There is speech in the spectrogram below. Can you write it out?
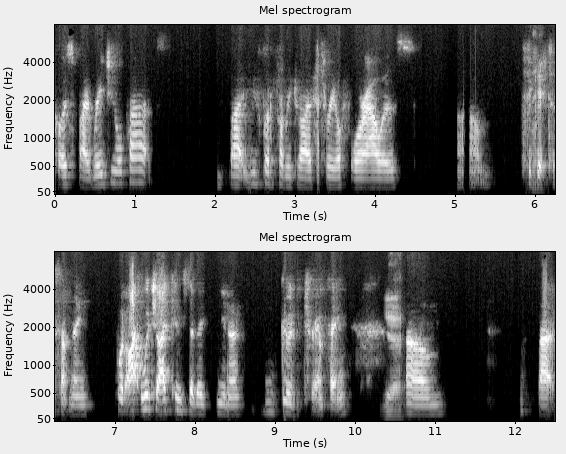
close by regional parks but you've got to probably drive three or four hours um, to get to something which I consider you know good tramping. Yeah. Um, but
